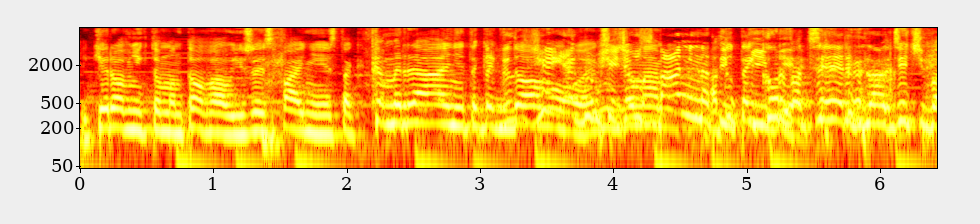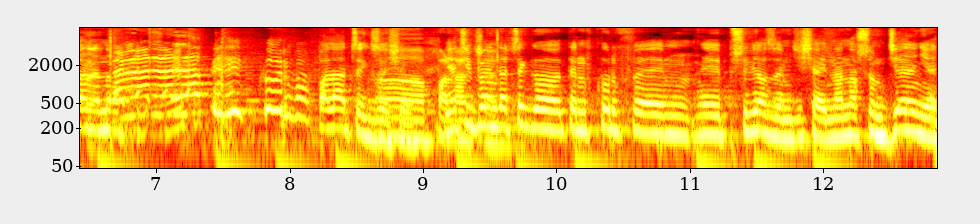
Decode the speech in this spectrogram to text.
i kierownik to montował i że jest fajnie, jest tak kameralnie, tak jak w domu. jakbym jak siedział z mamy- wami na A tym tutaj piwie. kurwa cyrk dla dzieci bananowych. La, la, la. Kurwa. Palaczek, Grzesiu. O, Ja ci powiem, dlaczego ten wkurw y, y, przywiozłem dzisiaj na naszą dzielnię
